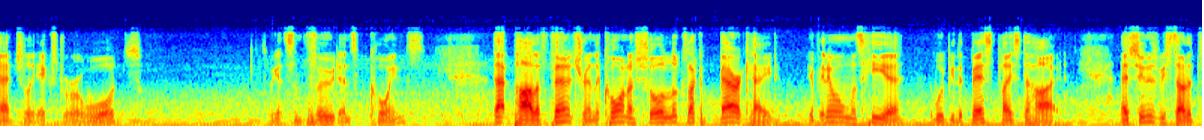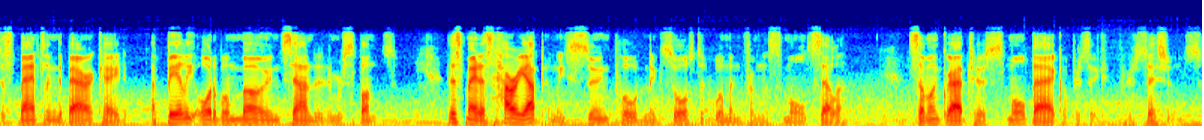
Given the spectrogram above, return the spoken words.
actually extra rewards. We get some food and some coins. That pile of furniture in the corner sure looks like a barricade. If anyone was here, it would be the best place to hide. As soon as we started dismantling the barricade, a barely audible moan sounded in response. This made us hurry up and we soon pulled an exhausted woman from the small cellar. Someone grabbed her small bag of possessions.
